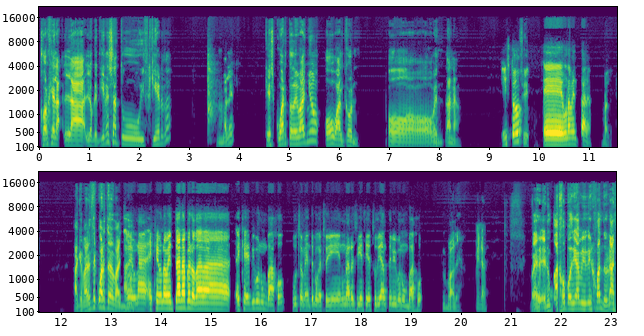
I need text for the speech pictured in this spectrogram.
Jorge la- la- lo que tienes a tu izquierda, ¿vale? Que es cuarto de baño o balcón o ventana. ¿Listo? Sí. Eh, una ventana. A que parece cuarto de baño. A ver, una- es que es una ventana, pero daba. Es que vivo en un bajo, justamente, porque estoy en una residencia de estudiantes y vivo en un bajo. Vale. Mira. Pues en un bajo podría vivir Juan Durán.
